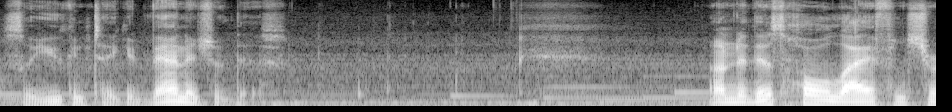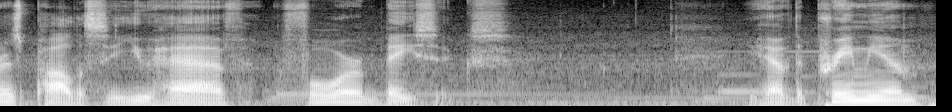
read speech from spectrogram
so you can take advantage of this. Under this whole life insurance policy, you have four basics. You have the premium,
